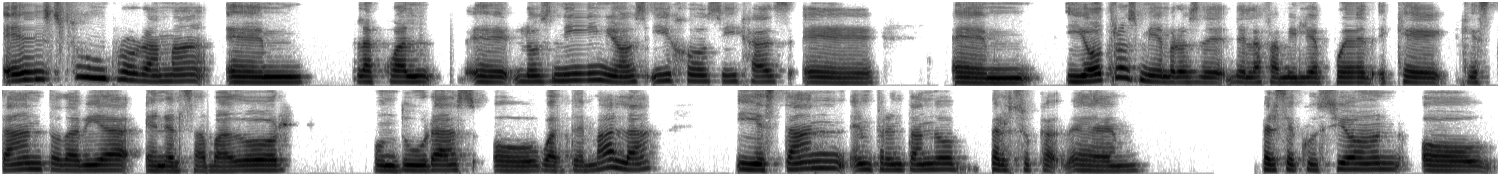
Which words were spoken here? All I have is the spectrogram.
es un programa en la cual eh, los niños, hijos, hijas eh, em, y otros miembros de, la familia que, que, están todavía en El Salvador, Honduras o Guatemala y están enfrentando em, persecución o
